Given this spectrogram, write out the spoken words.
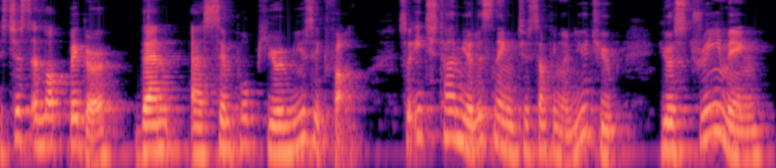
is just a lot bigger than a simple pure music file. So each time you're listening to something on YouTube, you're streaming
